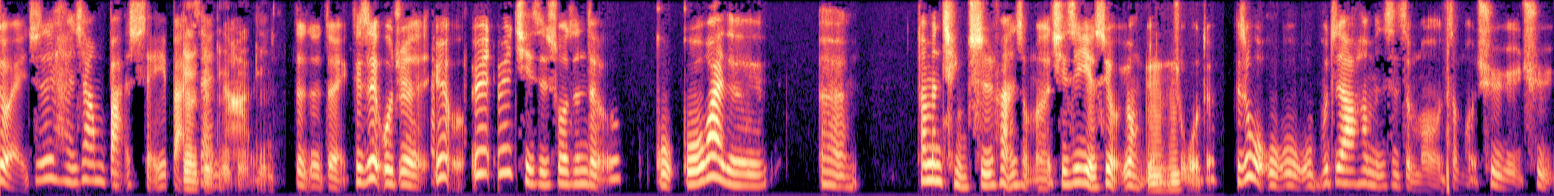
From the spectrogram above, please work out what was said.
对，就是很想把谁摆在哪里。对对对，可是我觉得，因为因为因为其实说真的，国国外的，嗯、呃，他们请吃饭什么的，其实也是有用圆桌的。嗯、可是我我我我不知道他们是怎么怎么去去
